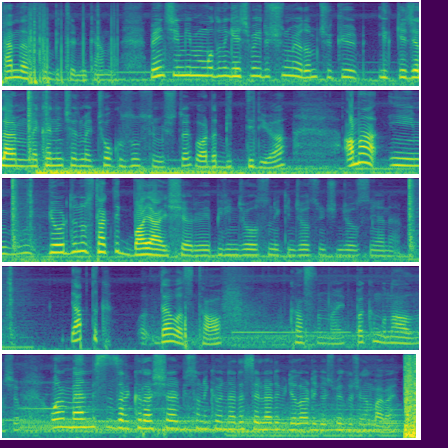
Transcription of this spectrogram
Hem de full bitirdik hem de. Ben hiç 20 modunu geçmeyi düşünmüyordum. Çünkü ilk geceler mekaniğini çözmek çok uzun sürmüştü. Bu arada bitti diyor. Ama e, gördüğünüz taktik bayağı işe yarıyor. Birinci olsun, ikinci olsun, üçüncü olsun yani. Yaptık. That was tough. Custom Night. Bakın bunu almışım. Umarım beğenmişsiniz arkadaşlar. Bir sonraki oyunlarda, serilerde, videolarda görüşmek üzere. Hoşçakalın. Bay bay.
